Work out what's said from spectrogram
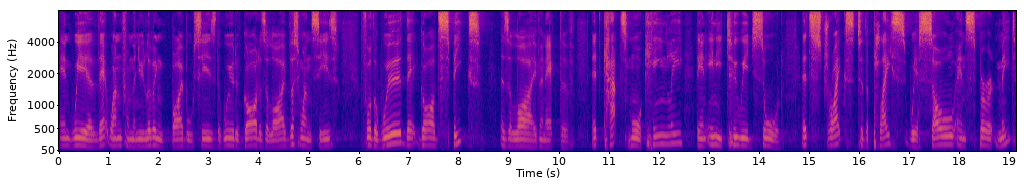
and where that one from the New Living Bible says the Word of God is alive, this one says, For the Word that God speaks is alive and active. It cuts more keenly than any two edged sword it strikes to the place where soul and spirit meet,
